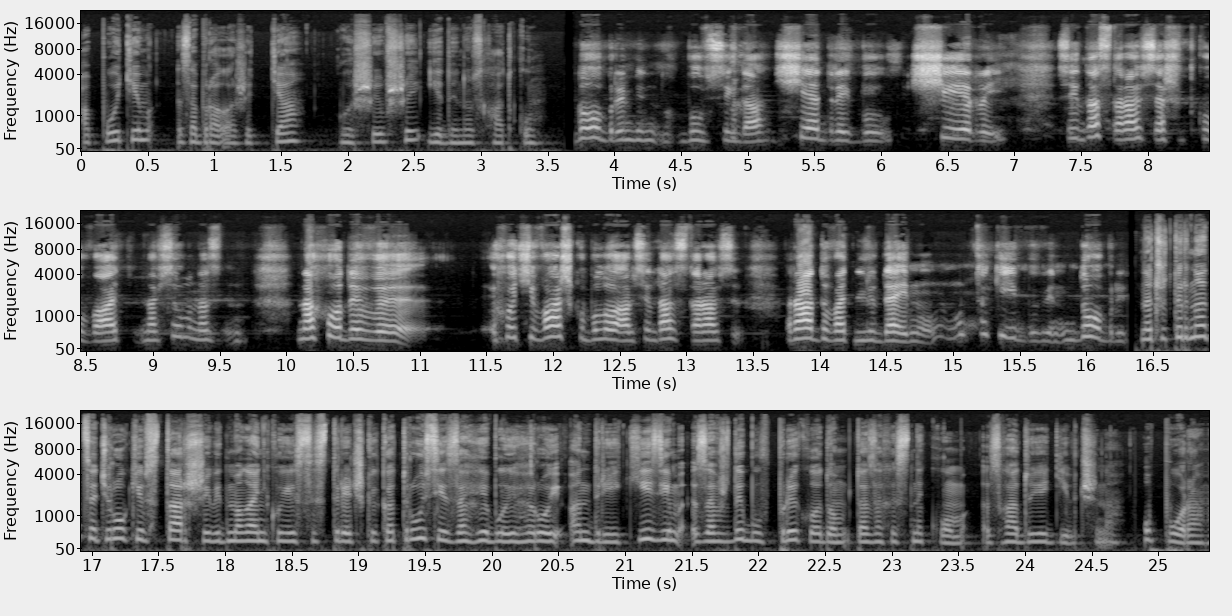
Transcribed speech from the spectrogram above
а потім забрала життя, лишивши єдину згадку. Добрим він був завжди, щедрий був, щирий, завжди старався шуткувати, на всьому нас знаходив, е, хоч і важко було, а завжди старався радувати людей. Ну, ну такий був він, добрий. На 14 років старший від маленької сестрички Катрусі загиблий герой Андрій Кізім завжди був прикладом та захисником, згадує дівчина. Опора,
